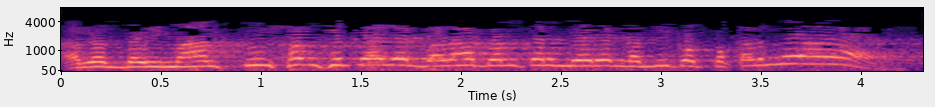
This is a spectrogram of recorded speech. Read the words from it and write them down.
اگر بےمان تو سب سے پہلے بڑا بن کر میرے نبی کو پکڑنے آیا ہے۔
